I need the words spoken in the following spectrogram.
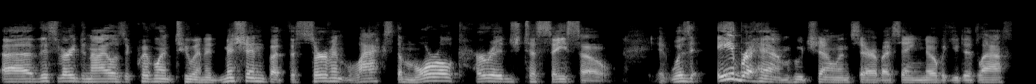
uh, this very denial is equivalent to an admission, but the servant lacks the moral courage to say so. It was Abraham who challenged Sarah by saying, No, but you did laugh.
